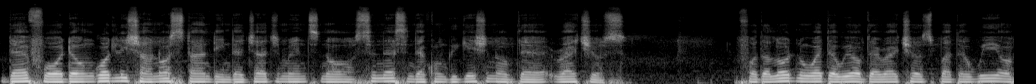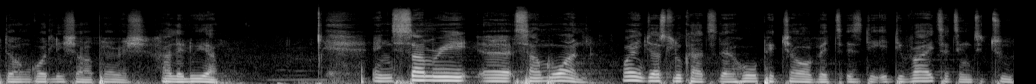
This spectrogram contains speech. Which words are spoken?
Therefore, the ungodly shall not stand in the judgment, nor sinners in the congregation of the righteous. For the Lord knoweth the way of the righteous, but the way of the ungodly shall perish. Hallelujah. In summary, uh, Psalm 1, when you just look at the whole picture of it, is the, it divides it into two.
